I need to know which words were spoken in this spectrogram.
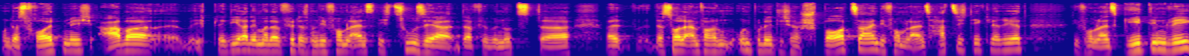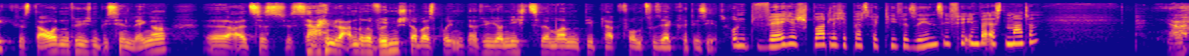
und das freut mich. Aber äh, ich plädiere halt immer dafür, dass man die Formel 1 nicht zu sehr dafür benutzt, äh, weil das soll einfach ein unpolitischer Sport sein. Die Formel 1 hat sich deklariert. Die Formel 1 geht den Weg. Das dauert natürlich ein bisschen länger, äh, als es, es der ein oder andere wünscht. Aber es bringt natürlich auch nichts, wenn man die Plattform zu sehr kritisiert. Und welche sportliche Perspektive sehen Sie für ihn bei Aston Martin? Ja,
